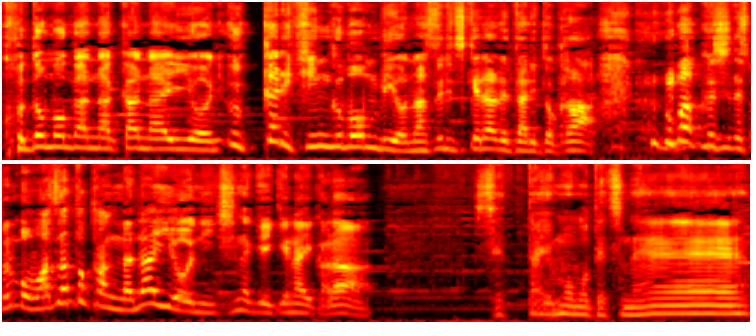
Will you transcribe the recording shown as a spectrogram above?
子供が泣かないように、うっかりキングボンビーをなすりつけられたりとか、うまくして、それもわざと感がないようにしなきゃいけないから、接待桃鉄ね。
